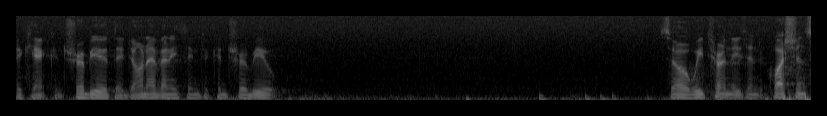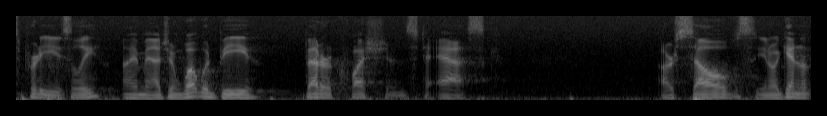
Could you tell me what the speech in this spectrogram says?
They can't contribute. They don't have anything to contribute. So we turn these into questions pretty easily, I imagine. What would be better questions to ask ourselves? You know, again,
